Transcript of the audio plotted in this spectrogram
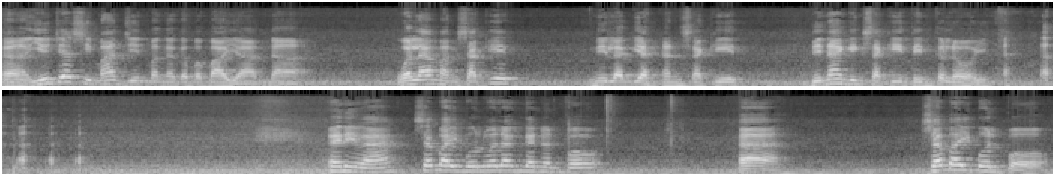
Uh, you just imagine mga kababayan na wala mang sakit, nilagyan ng sakit. Dinaging sakitin tuloy. eh, ba? Sa Bible, walang ganun po. Ah, sa Bible po,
